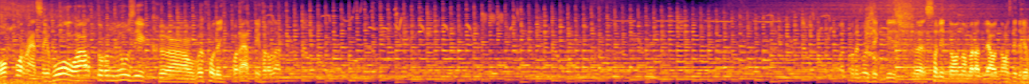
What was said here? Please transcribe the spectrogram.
Оформляє цей гол. Артур Мюзик е, виходить вперед. Ігор Левченко. Мюзик більш е, солідного номера для одного з лідерів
